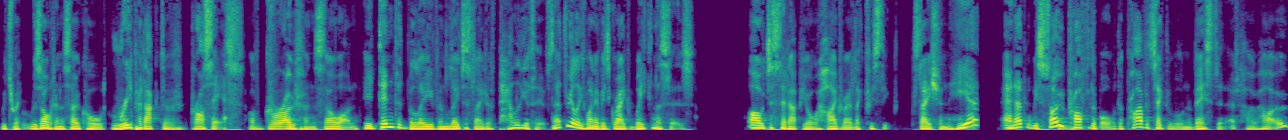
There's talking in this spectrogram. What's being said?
which would result in a so-called reproductive process of growth and so on. He tended to believe in legislative palliatives. That's really one of his great weaknesses. Oh, just set up your hydroelectricity station here and that will be so profitable, the private sector will invest in it, ho ho,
